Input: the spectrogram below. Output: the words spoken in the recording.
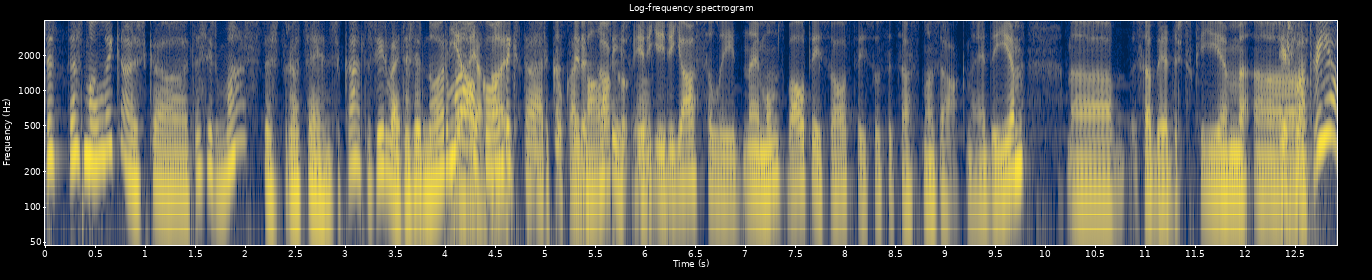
tas, tas man likās, ka tas ir mazs tas procents. Kā tas ir? Vai tas ir normāli jā, jā, kontekstā ar kaut kādu Baltijas saku, ir, ir jāsalīd. Nē, mums Baltijas valstīs uzticās mazāk mēdījiem. Uh, sabiedriskajiem. Tieši Latvijā?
